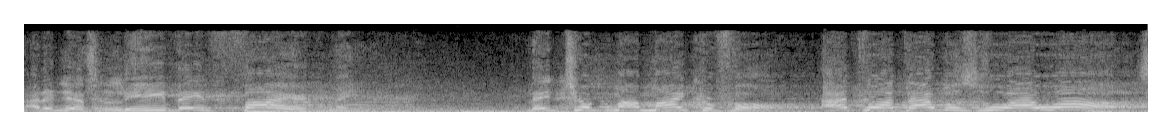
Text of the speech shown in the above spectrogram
I didn't just leave, they fired me. They took my microphone. I thought that was who I was.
